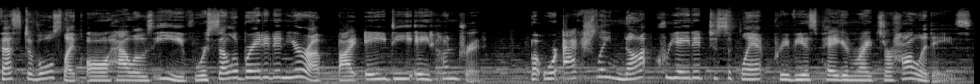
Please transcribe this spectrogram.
Festivals like All Hallows' Eve were celebrated in Europe by AD 800, but were actually not created to supplant previous pagan rites or holidays.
